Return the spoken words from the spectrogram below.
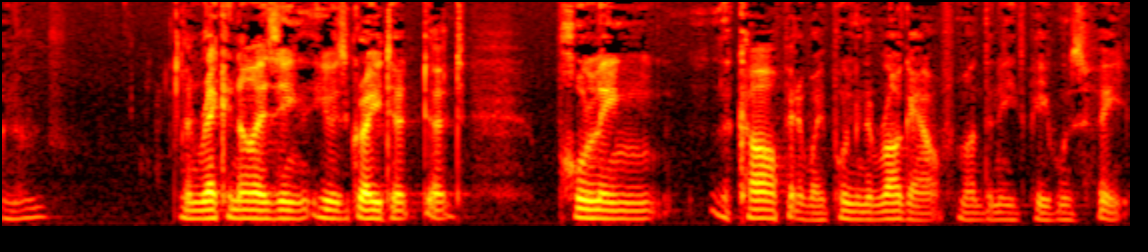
you know, and recognizing he was great at, at pulling the carpet away, pulling the rug out from underneath people's feet.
